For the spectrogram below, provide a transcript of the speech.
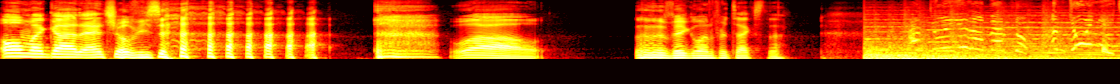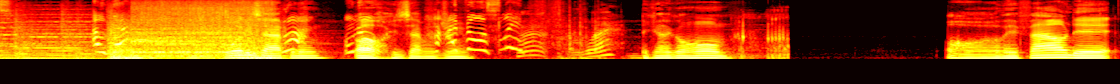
Oh my god, anchovies. wow. the big one for Texta. I'm doing it, Alberto. I'm doing it. Alberto. What is happening? Oh, no. Oh, he's having a dream. Fell asleep. What? You gotta go home. Oh, they found it.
